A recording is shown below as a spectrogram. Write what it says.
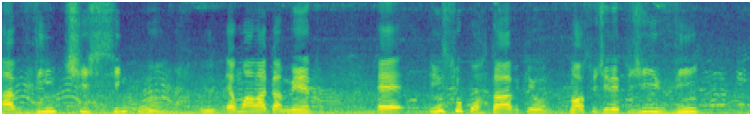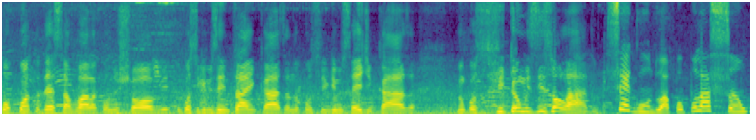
há 25 anos. É um alagamento é insuportável que o nosso direito de ir e vir por conta dessa vala quando chove, não conseguimos entrar em casa, não conseguimos sair de casa, não ficamos isolados. Segundo a população,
